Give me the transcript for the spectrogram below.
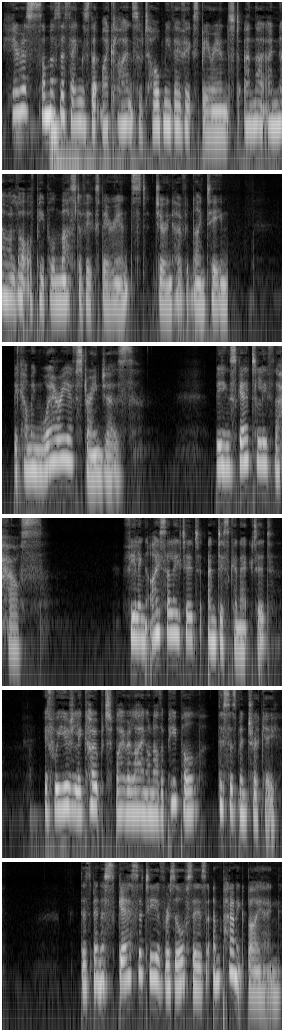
Here are some of the things that my clients have told me they've experienced, and that I know a lot of people must have experienced during COVID 19. Becoming wary of strangers, being scared to leave the house, feeling isolated and disconnected, if we usually coped by relying on other people, this has been tricky. There's been a scarcity of resources and panic buying.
